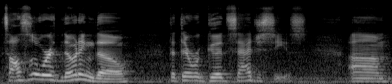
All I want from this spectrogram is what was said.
It's also worth noting, though, that there were good Sadducees. Um,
